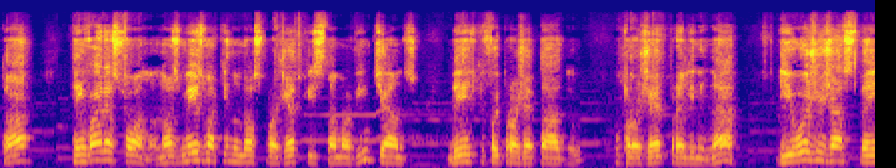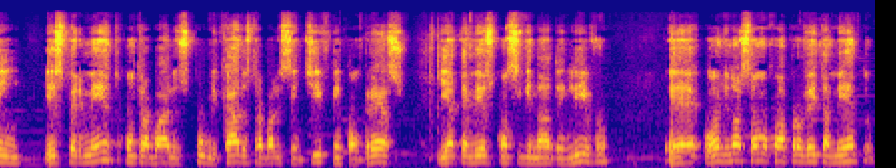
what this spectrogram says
tá? Tem várias formas. Nós mesmo aqui no nosso projeto, que estamos há 20 anos, desde que foi projetado o projeto preliminar, e hoje já tem experimento com trabalhos publicados, trabalhos científicos em congresso e até mesmo consignado em livro, é, onde nós estamos com aproveitamento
